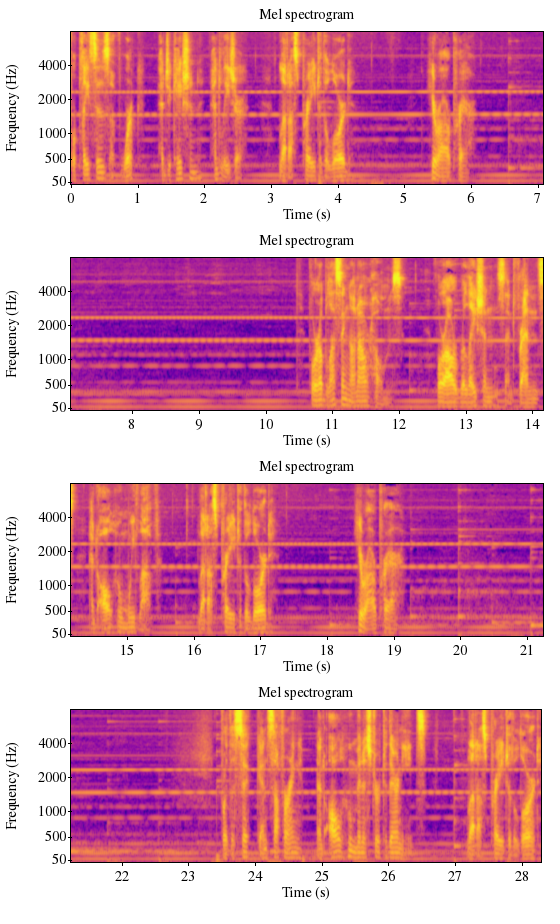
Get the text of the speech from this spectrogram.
For places of work, education, and leisure, let us pray to the Lord. Hear our prayer. For a blessing on our homes, for our relations and friends, and all whom we love, let us pray to the Lord. Hear our prayer. For the sick and suffering, and all who minister to their needs, let us pray to the Lord.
